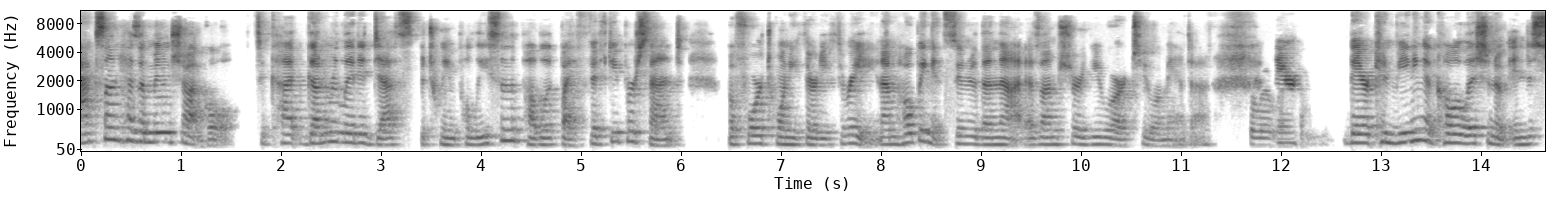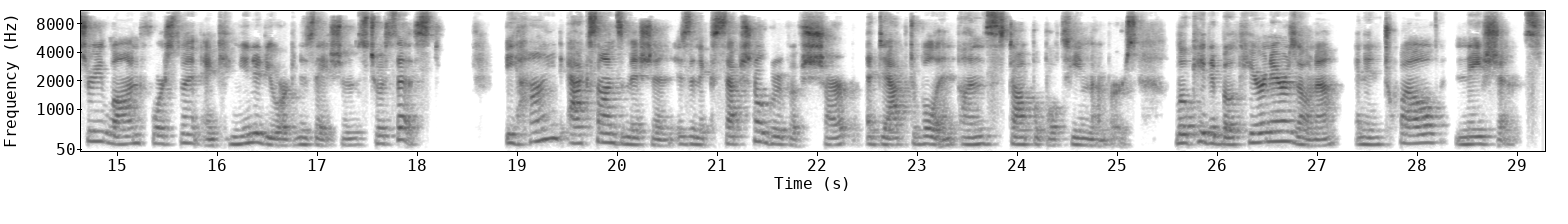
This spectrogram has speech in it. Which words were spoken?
Axon has a moonshot goal to cut gun related deaths between police and the public by 50% before 2033. And I'm hoping it's sooner than that, as I'm sure you are too, Amanda. Absolutely. They're, they're convening a coalition of industry, law enforcement, and community organizations to assist. Behind Axon's mission is an exceptional group of sharp, adaptable, and unstoppable team members located both here in Arizona and in 12 nations.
